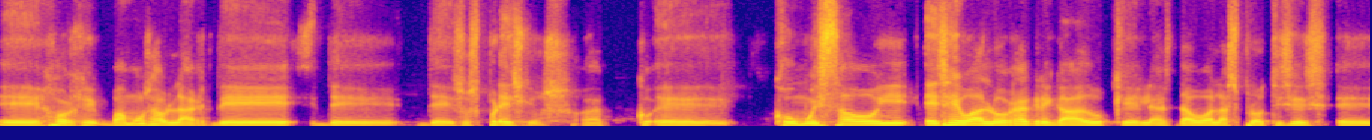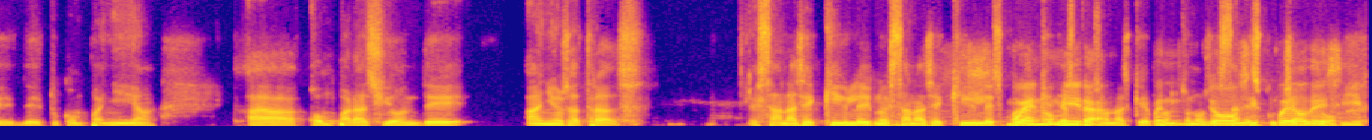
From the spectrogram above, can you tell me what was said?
Eh, Jorge, vamos a hablar de, de, esos precios. Ah, eh, ¿Cómo está hoy ese valor agregado que le has dado a las prótesis eh, de tu compañía a comparación de años atrás? ¿Están asequibles, no están asequibles para bueno, aquellas personas que de pronto nos están escuchando? Puedo decir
